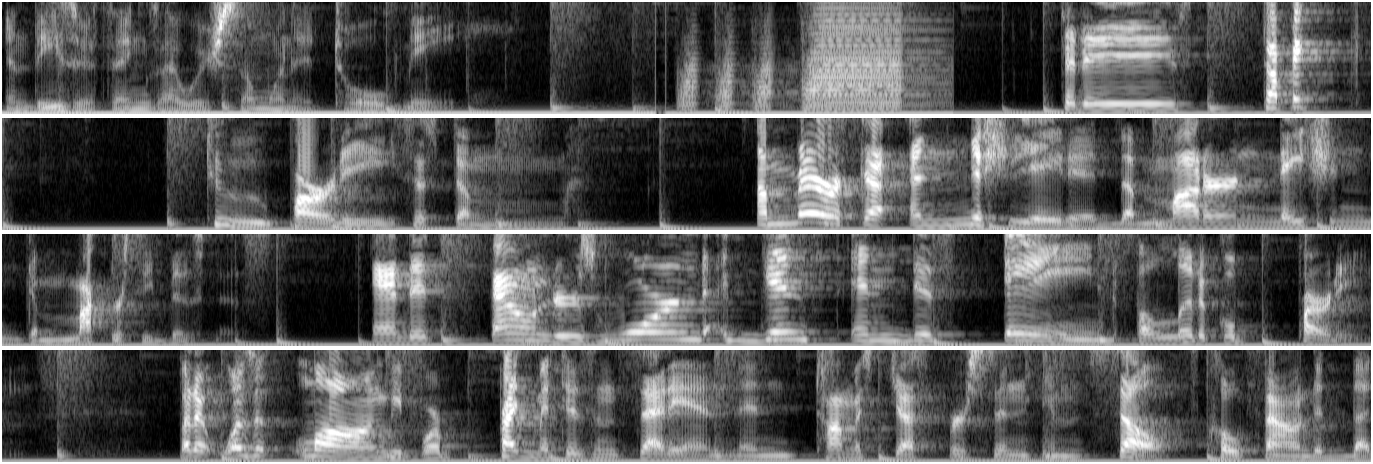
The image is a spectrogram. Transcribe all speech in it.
And these are things I wish someone had told me. Today's topic Two party system. America initiated the modern nation democracy business and its founders warned against and disdained political parties. But it wasn't long before pragmatism set in, and Thomas Jefferson himself co founded the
